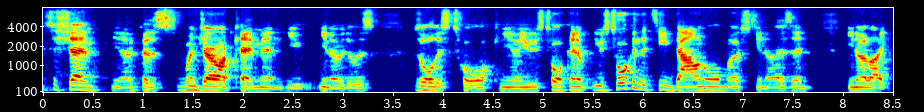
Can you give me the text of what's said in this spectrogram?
it's a shame, you know, because when Gerrard came in, you you know, there was there was all this talk, and you know, he was talking, he was talking the team down almost, you know, as in, you know, like,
